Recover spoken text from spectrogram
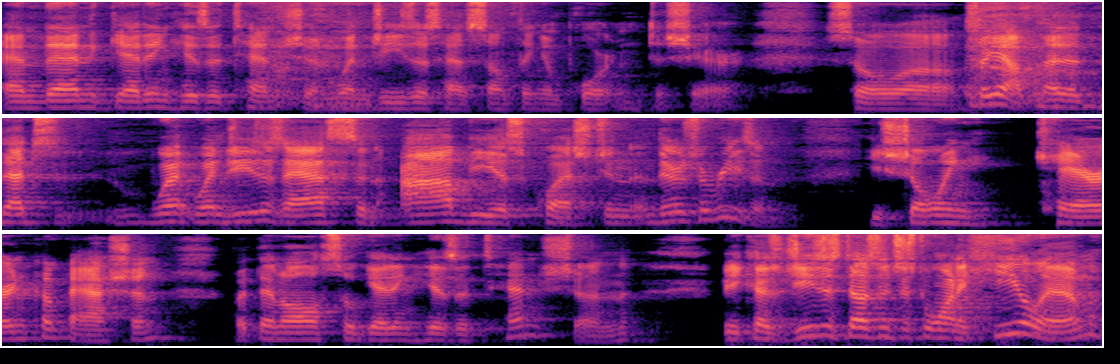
and then getting his attention when Jesus has something important to share. So, uh, so yeah, uh, that's when, when Jesus asks an obvious question, there's a reason. He's showing care and compassion, but then also getting his attention because Jesus doesn't just want to heal him.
